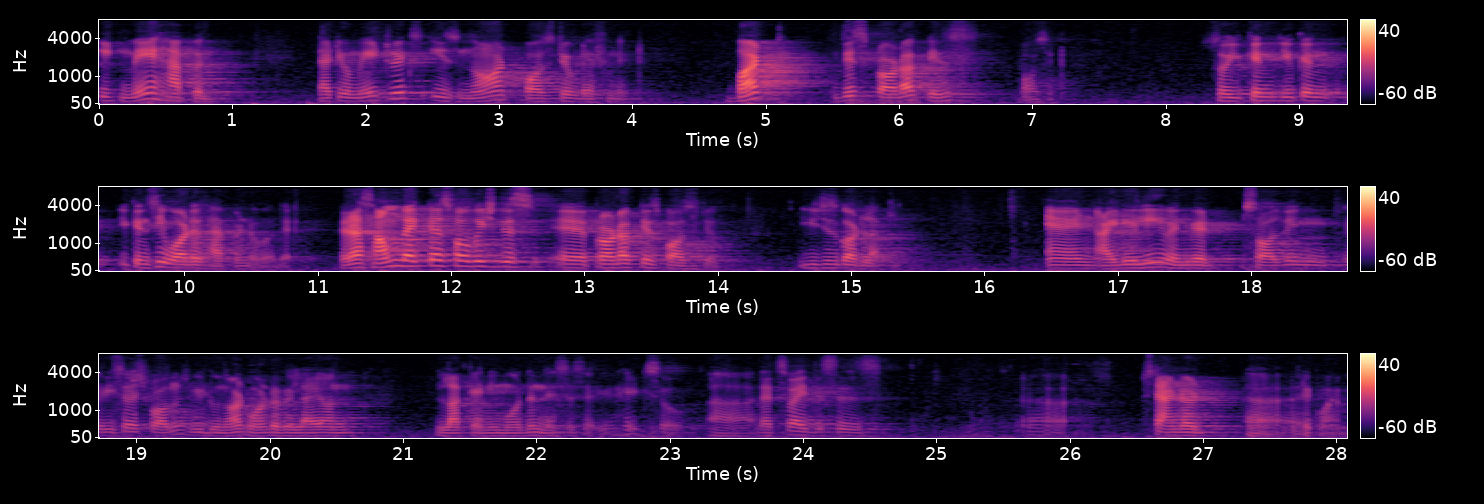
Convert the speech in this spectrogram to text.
it may happen that your matrix is not positive definite, but this product is positive. So you can, you can, you can see what has happened over there. There are some vectors for which this uh, product is positive, you just got lucky. And ideally when we are solving research problems, we do not want to rely on luck any more than necessary, right. So uh, that is why this is uh, standard uh, requirement.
